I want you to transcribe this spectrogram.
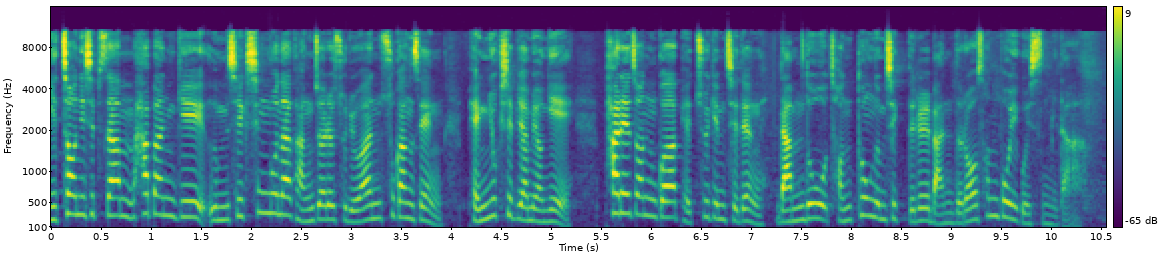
2023 하반기 음식 식문화 강좌를 수료한 수강생 160여 명이 파래전과 배추김치 등 남도 전통 음식들을 만들어 선보이고 있습니다.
